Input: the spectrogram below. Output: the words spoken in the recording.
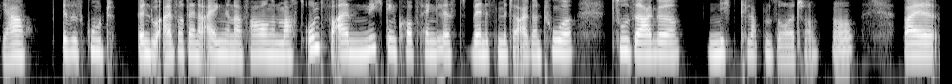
ja, ist es gut, wenn du einfach deine eigenen Erfahrungen machst und vor allem nicht den Kopf hängen lässt, wenn es mit der Agentur Zusage nicht klappen sollte. Ne? Weil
